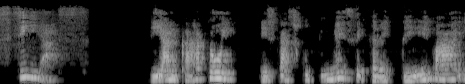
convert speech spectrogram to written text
sias. Tiai catoi estas cutime secretemai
